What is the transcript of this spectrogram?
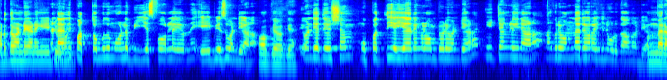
അടുത്ത വണ്ടിയാണെങ്കിൽ രണ്ടായിരത്തി പത്തൊമ്പത് മോഡൽ ബി എസ് ഫോറിൽ എ ബി എസ് വണ്ടിയാണ്. ഓക്കെ ഓക്കെ ഈ വണ്ടി അത്യാവശ്യം മുപ്പത്തി അയ്യായിരം കിലോമീറ്ററുടെ വണ്ടിയാണ്. നീറ്റ് ആൻഡ് ക്ലീൻ ആണ്. നമുക്കൊരു ഒന്നര രൂപ റേഞ്ചിന് കൊടുക്കാവുന്ന വണ്ടിയാണ്. ഒന്നര.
